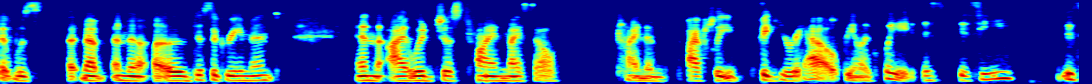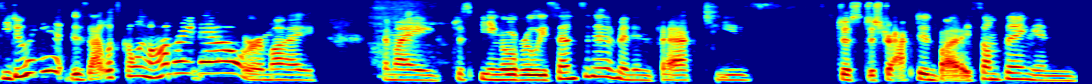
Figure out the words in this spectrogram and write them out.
that was a, a, a disagreement and i would just find myself trying to actually figure it out being like wait is, is he is he doing it is that what's going on right now or am i am i just being overly sensitive and in fact he's just distracted by something and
